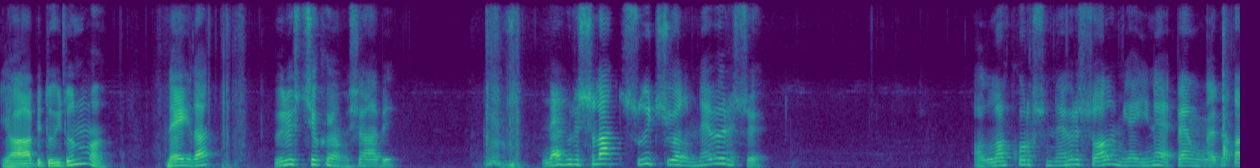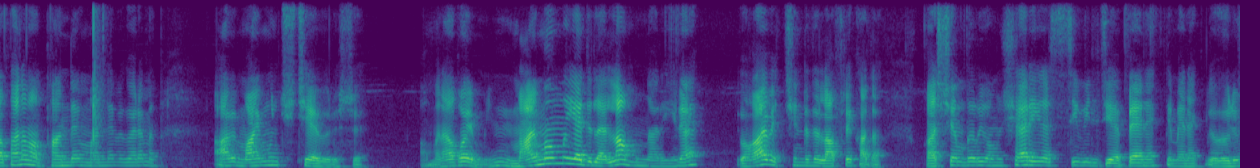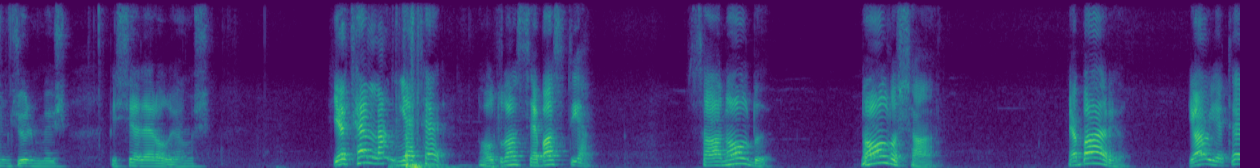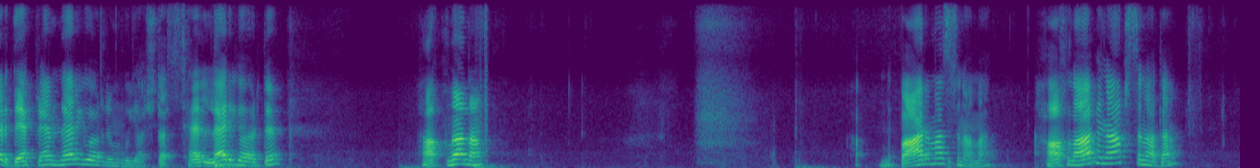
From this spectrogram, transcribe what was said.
Ya abi duydun mu? Ne lan? Virüs çıkıyormuş abi. Ne virüsü lan? Su içiyorum. Ne virüsü? Allah korusun ne virüsü oğlum ya yine ben eve kapanamam pandemi mandemi göremem. Abi maymun çiçeği virüsü. Amına koyayım maymun mu yediler lan bunları yine? Yok abi Çin'de de Afrika'da. Kaşındırıyormuş her yere sivilce benekli menekli ölümcülmüş. Bir şeyler oluyormuş. Yeter lan yeter. Ne oldu lan Sebastian? Sağ ne oldu? Ne oldu sağ? Ne bağırıyorsun? Ya yeter depremler gördüm bu yaşta. Seller gördüm. Haklı adam. Bağırmasın ama. Haklı abi ne yapsın adam?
